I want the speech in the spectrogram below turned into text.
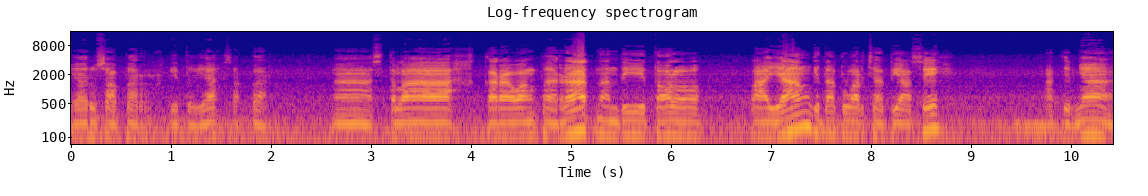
ya harus sabar gitu ya sabar nah setelah Karawang Barat nanti tol layang kita keluar Jati Asih akhirnya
